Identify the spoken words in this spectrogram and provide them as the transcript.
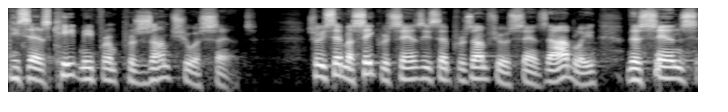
he says, Keep me from presumptuous sins. So he said, My secret sins, he said, presumptuous sins. Now I believe the sins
